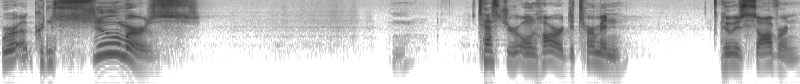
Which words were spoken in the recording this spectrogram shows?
we're consumers. Test your own heart, determine who is sovereign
